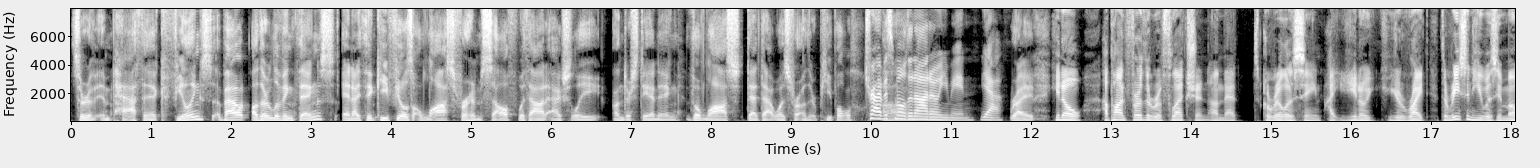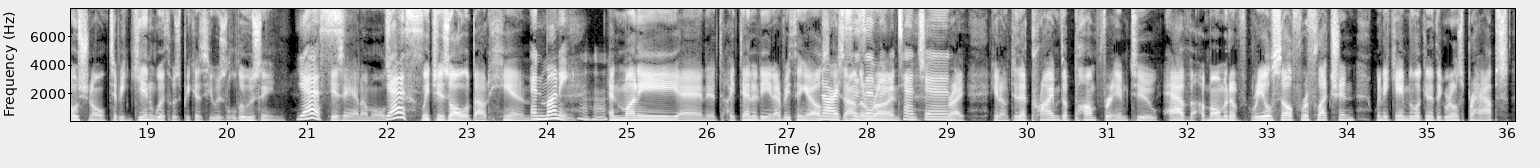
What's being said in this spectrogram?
sort of empathic feelings about other living things and i think he feels a loss for himself without actually understanding the loss that that was for other people Travis Um, Maldonado, you mean? Yeah. right You know, upon further reflection on that gorilla scene, I, you know, you're right. The reason he was emotional to begin with was because he was losing Yes. his animals. Yes. Which is all about him. and money. Mm-hmm. and money and identity and everything else. and he's on the Narcissism and run. attention. Right. You know, did that prime the pump for him to have a moment of real self reflection when he came to looking at the grills, perhaps?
